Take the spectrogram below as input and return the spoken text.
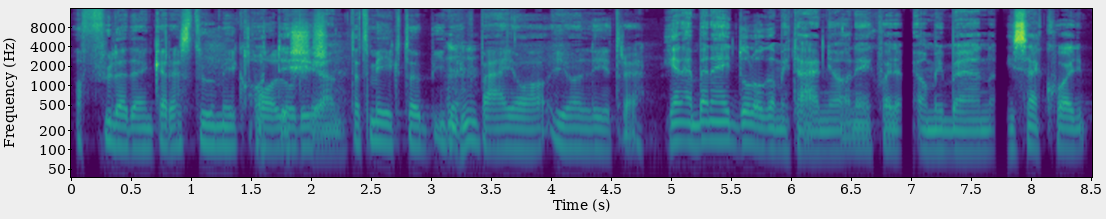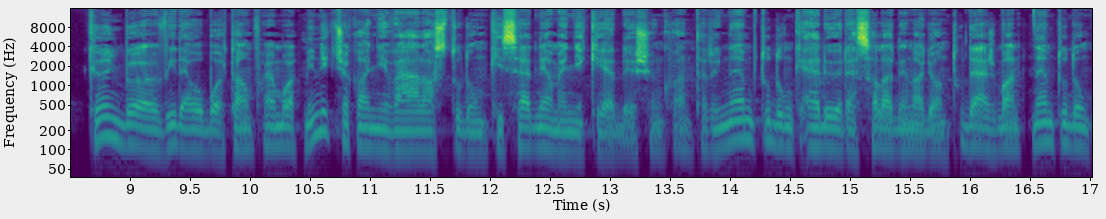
a füleden keresztül még hallod is. is. Tehát még több idegpálya uh-huh. jön létre. Igen, ebben egy dolog, amit árnyalnék, vagy amiben hiszek, hogy könyvből, videóból, tanfolyamból mindig csak annyi választ tudunk kiszedni, amennyi kérdésünk van. Tehát, hogy nem tudunk előre szaladni nagyon tudásban, nem tudunk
